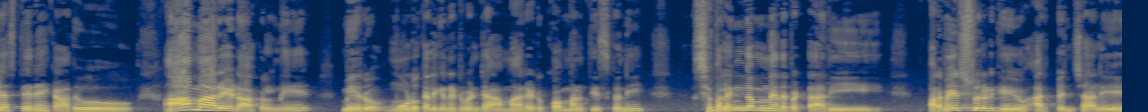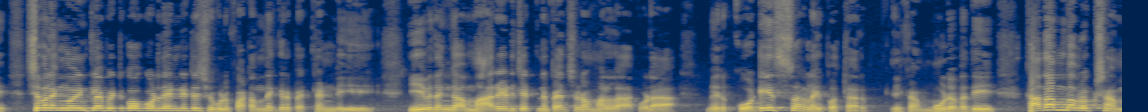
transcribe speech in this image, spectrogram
చేస్తేనే కాదు. ఆ మారేడు ఆకుల్ని మీరు మూడు కలిగినటువంటి ఆ మారేడు కొమ్మను తీసుకొని శివలింగం మీద పెట్టాలి. పరమేశ్వరుడికి అర్పించాలి. శివలింగం ఇంట్లో పెట్టుకోకూడదు ఏంటంటే శివుడు పటం దగ్గర పెట్టండి. ఈ విధంగా మారేడు చెట్టుని పెంచడం వల్ల కూడా మీరు కోటేశ్వరులు అయిపోతారు ఇక మూడవది కదంబ వృక్షం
